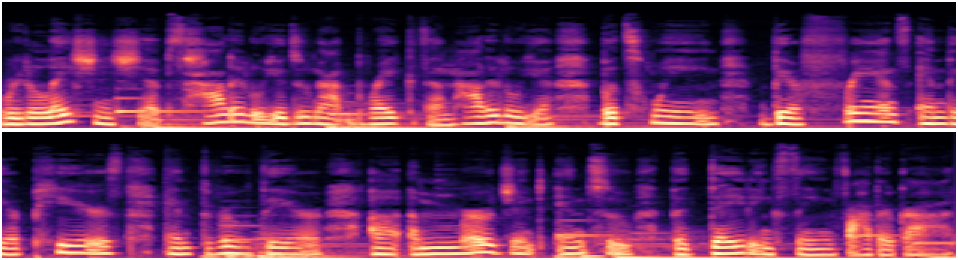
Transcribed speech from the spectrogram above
relationships, hallelujah, do not break them, hallelujah, between their friends and their peers and through their uh, emergent into the dating scene, Father God.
